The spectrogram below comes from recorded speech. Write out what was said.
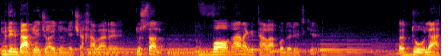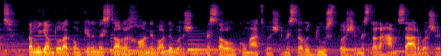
می‌دونی بقیه جای دنیا چه خبره؟ دوستان واقعا اگه توقع دارید که دولت میگم دولت ممکنه مستاق خانواده باشه مستاق حکومت باشه مستاق دوست باشه مستاق همسر باشه.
